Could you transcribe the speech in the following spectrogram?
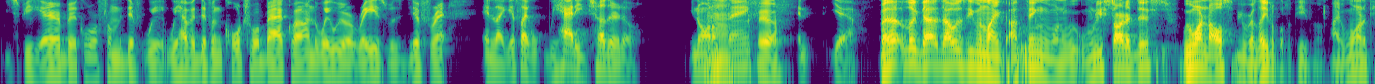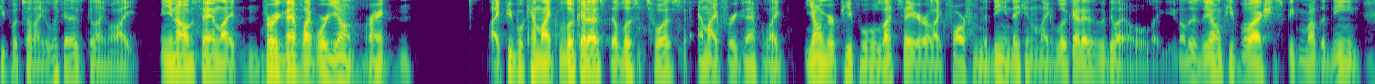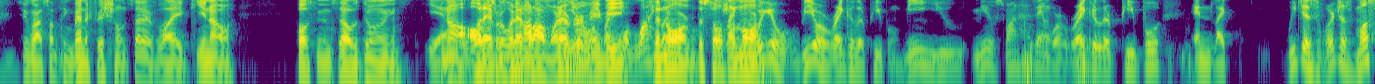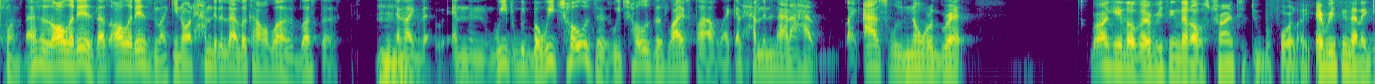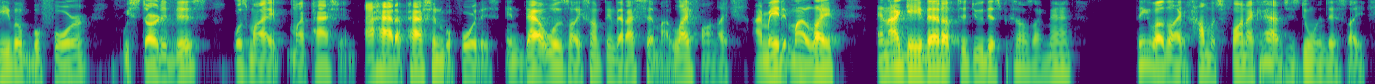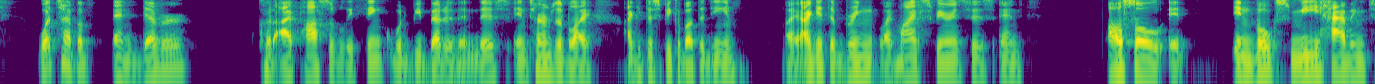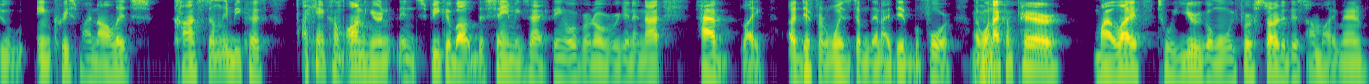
we speak Arabic, we're from a different, we, we have a different cultural background. The way we were raised was different, and like it's like we had each other though. You know what I'm Mhm. saying? Yeah. And yeah, But that, look, that that was even like a thing when we, when we started this. We wanted to also be relatable to people. Like we wanted people to like look at us, be like, like you know, what I'm saying, like Mhm. for example, like we're young, right? Like people can like look at us, they'll listen to us, and like for example, like younger people who let's say are like far from the deen, they can like look at us, they'll be like, oh, like you know, there's the young people actually speaking about the deen, Mhm. speaking about something beneficial instead of like you know, posting themselves doing yeah, you know all whatever, whatever, on, whatever you know, it may like, be, wallahi, the like- norm, the social like norm. we're we are regular people. Me, you, me, Usman Hassan, we're regular people, and like we just we're just Muslims. That's just all it is. That's all it is. And like you know, Alhamdulillah, look how Allah has blessed us. Mm. And like, that, and then we, we, but we chose this. We chose this lifestyle. Like Alhamdulillah, and I have like absolutely no regrets. Bro, I gave up everything that I was trying to do before. Like everything that I gave up before we started this was my my passion. I had a passion before this, and that was like something that I set my life on. Like I made it my life, and I gave that up to do this because I was like, man, think about like how much fun I could have just doing this. Like, what type of endeavor could I possibly think would be better than this in terms of like I get to speak about the deen, like I get to bring like my experiences and also it invokes me having to increase my knowledge constantly because I can't come on here and, and speak about the same exact thing over and over again and not have like a different wisdom than I did before. Like when mm-hmm. I compare my life to a year ago when we first started this, I'm like, man,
